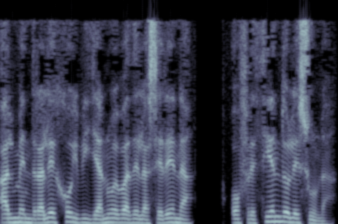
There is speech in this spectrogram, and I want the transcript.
Almendralejo y Villanueva de la Serena, ofreciéndoles una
